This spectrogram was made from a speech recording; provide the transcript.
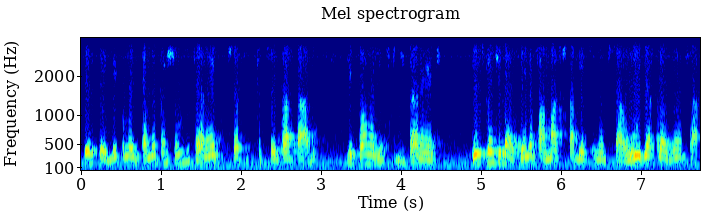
perceber que o medicamento é um estímulo diferente, precisa ser tratado de forma diferente. Por isso que a gente defende a farmácia estabelecimento de saúde e a presença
